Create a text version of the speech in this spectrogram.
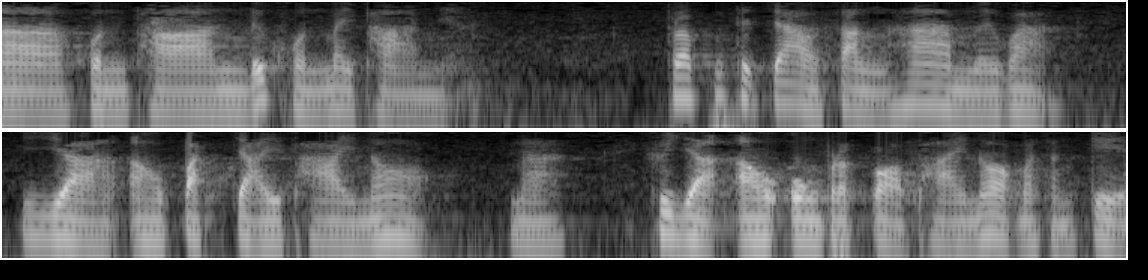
ณาคนพานหรือคนไม่พานเนี่ย พระพุทธเจ้าสั่งห้ามเลยว่า อย่าเอาปัจจัยภายนอกนะ คืออย่าเอาองค์ประกอบภายนอกมาสังเกต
